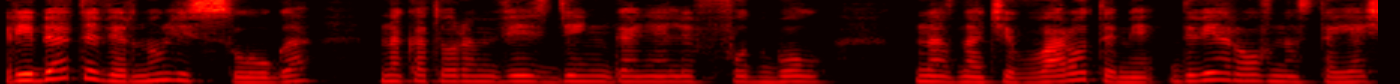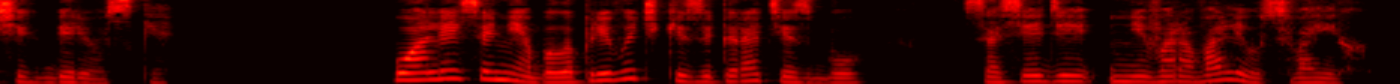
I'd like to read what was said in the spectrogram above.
Ребята вернулись с луга, на котором весь день гоняли в футбол, назначив воротами две ровно стоящих березки. У Олеся не было привычки запирать избу — Соседи не воровали у своих.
